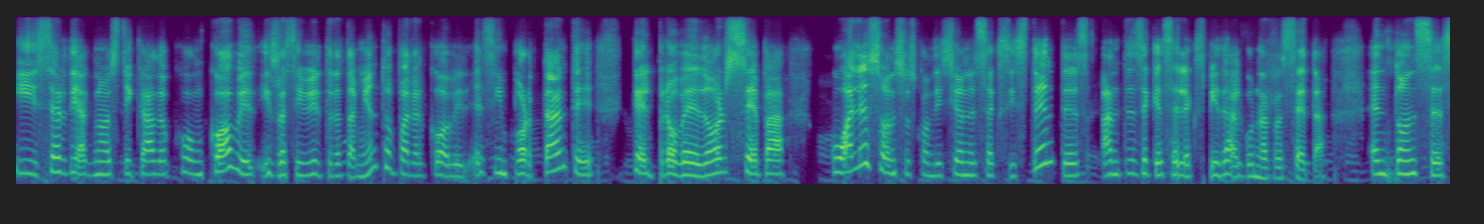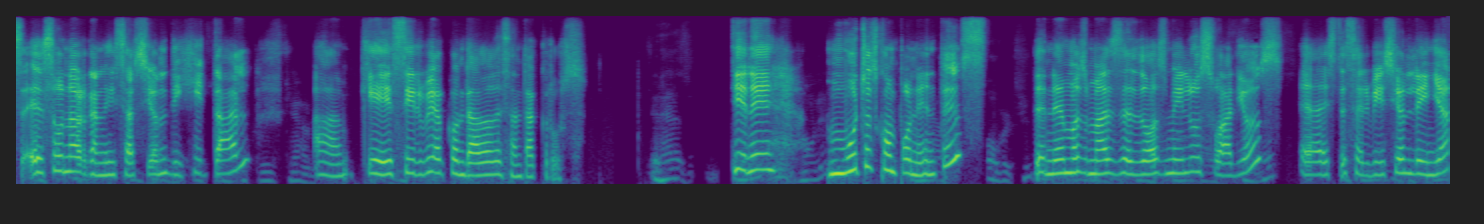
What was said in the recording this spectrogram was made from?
y ser diagnosticado con COVID y recibir tratamiento para el COVID. Es importante que el proveedor sepa cuáles son sus condiciones existentes antes de que se le expida alguna receta. Entonces, es una organización digital ah, que sirve al condado de Santa Cruz. Tiene muchos componentes. Tenemos más de 2,000 usuarios este servicio en línea.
